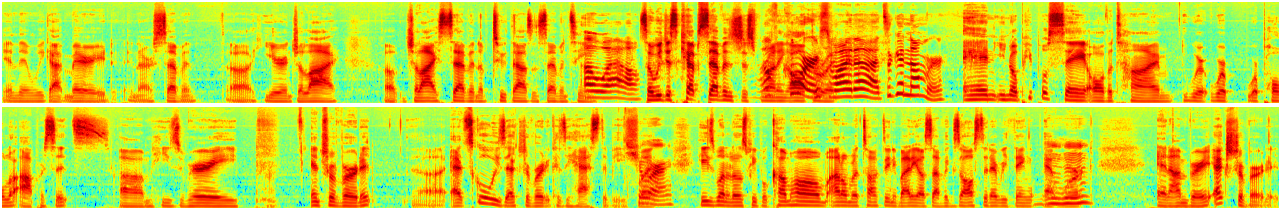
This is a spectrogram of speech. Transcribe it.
and then we got married in our seventh uh, year in July, uh, July 7 of 2017. oh wow So we just kept sevens just running Of course, all through it. why not? It's a good number. And you know, people say all the time we're we're, we're polar opposites. Um, he's very introverted. Uh, at school, he's extroverted because he has to be. but Sure. he's one of those people. Come home, I don't want to talk to anybody else. I've exhausted everything at Mm-hmm. work, and I'm very extroverted.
